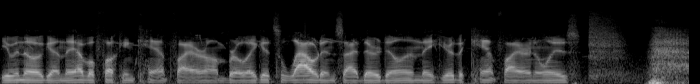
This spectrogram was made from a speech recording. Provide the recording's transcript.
Even though, again, they have a fucking campfire on, bro. Like, it's loud inside there, Dylan. They hear the campfire noise.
